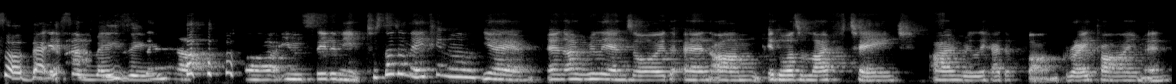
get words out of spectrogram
So that yeah, is amazing. uh, in Sydney, 2018, uh, yeah. And I really enjoyed and um, it was a life change. I really had a fun, great time and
